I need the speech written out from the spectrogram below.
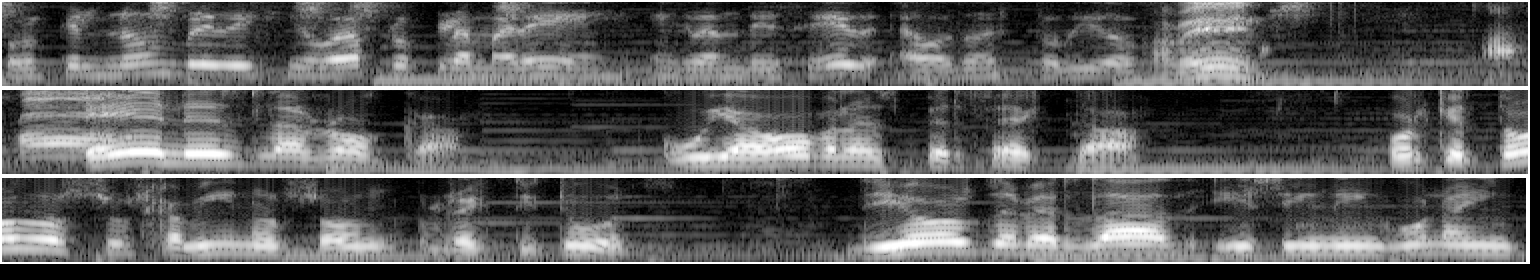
Porque el nombre de Jehová proclamaré, engrandecer a nuestro Dios. Amén. Amén. Él es la roca, cuya obra es perfecta, porque todos sus caminos son rectitud. Dios de verdad y sin ninguna in-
